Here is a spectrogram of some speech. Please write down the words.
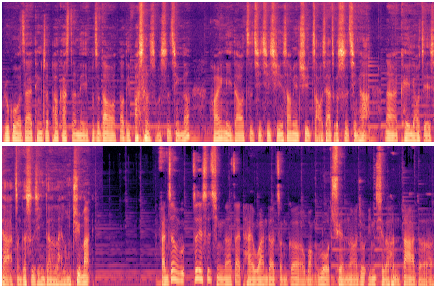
如果在听这 Podcast 的你不知道到底发生了什么事情呢？欢迎你到自奇七七上面去找一下这个事情哈，那可以了解一下整个事情的来龙去脉。反正这件事情呢，在台湾的整个网络圈呢，就引起了很大的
